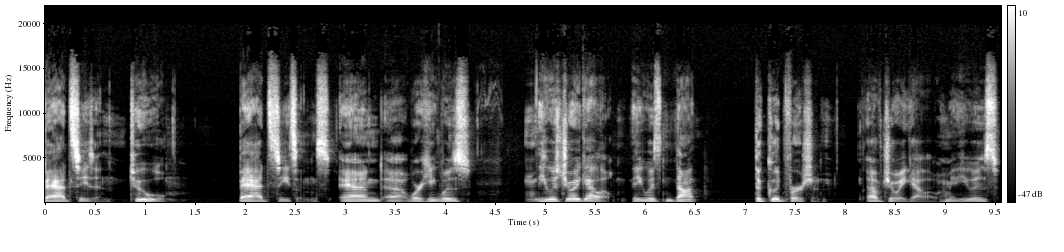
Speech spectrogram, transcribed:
bad season, two bad seasons, and uh, where he was he was Joey Gallo. He was not the good version of Joey Gallo. I mean, he was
